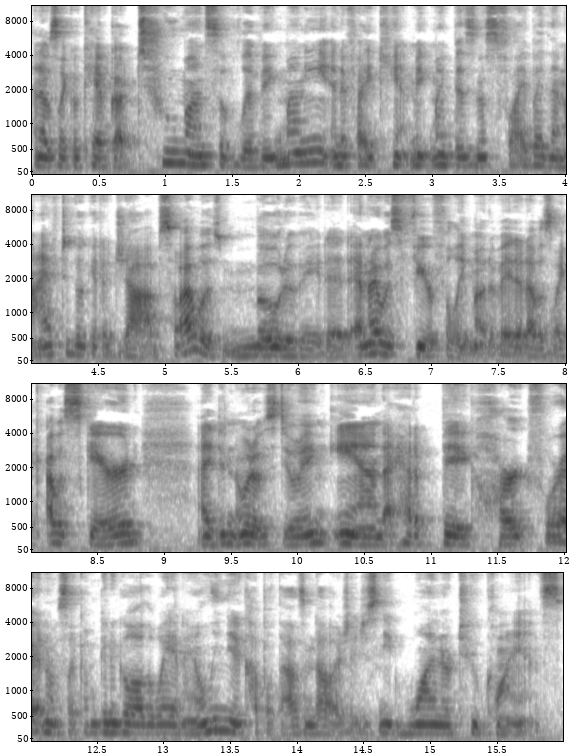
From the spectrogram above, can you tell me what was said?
and I was like, okay, I've got two months of living money. And if I can't make my business fly by then, I have to go get a job. So I was motivated and I was fearfully motivated. I was like, I was scared. I didn't know what I was doing and I had a big heart for it and I was like I'm going to go all the way and I only need a couple thousand dollars. I just need one or two clients.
